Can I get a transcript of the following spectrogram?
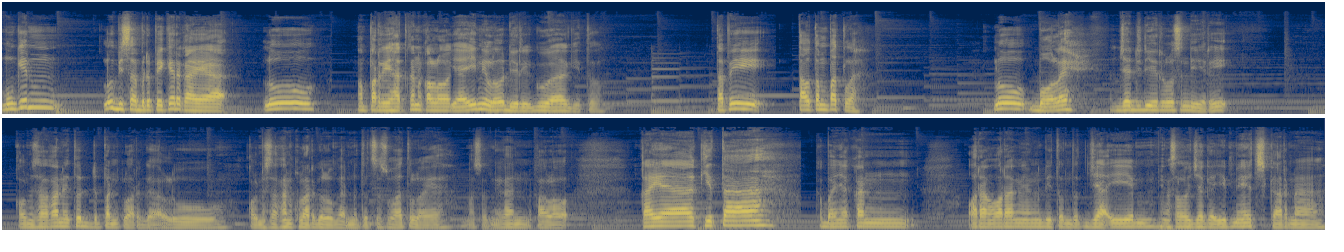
mungkin lu bisa berpikir kayak lu memperlihatkan kalau ya ini loh diri gua gitu. Tapi tahu tempat lah. Lu boleh jadi diri lu sendiri kalau misalkan itu di depan keluarga lu kalau misalkan keluarga lu nggak nutut sesuatu loh ya maksudnya kan kalau kayak kita kebanyakan orang-orang yang dituntut jaim yang selalu jaga image karena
